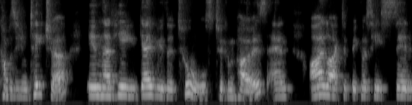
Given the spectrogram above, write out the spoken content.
composition teacher in that he gave you the tools to compose and I liked it because he said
